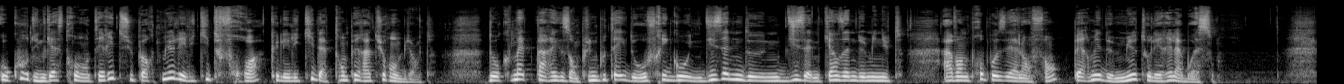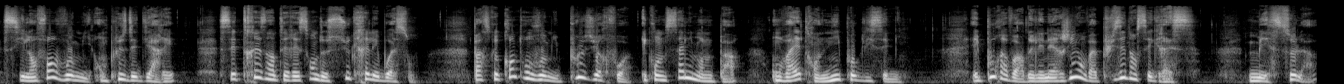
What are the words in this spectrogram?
au cours d'une gastro-entérite supporte mieux les liquides froids que les liquides à température ambiante. Donc mettre par exemple une bouteille d'eau au frigo une dizaine, de, une dizaine, quinzaine de minutes avant de proposer à l'enfant permet de mieux tolérer la boisson. Si l'enfant vomit en plus des diarrhées, c'est très intéressant de sucrer les boissons. Parce que quand on vomit plusieurs fois et qu'on ne s'alimente pas, on va être en hypoglycémie. Et pour avoir de l'énergie, on va puiser dans ses graisses. Mais cela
